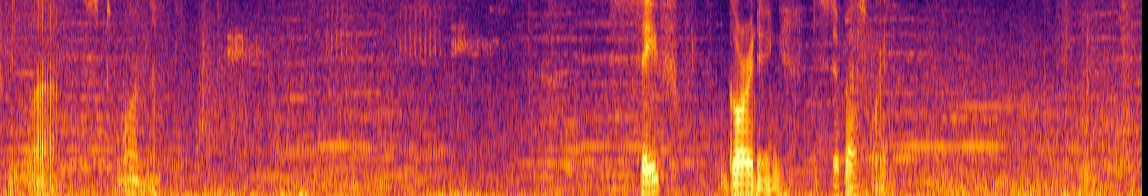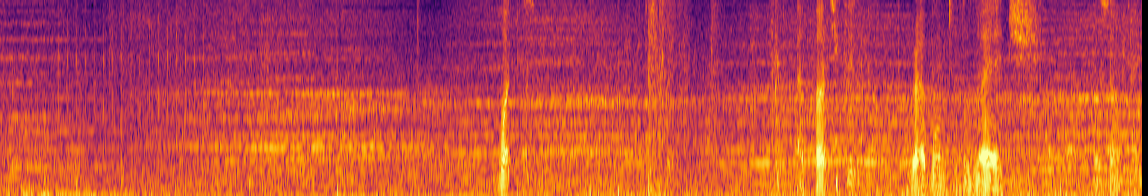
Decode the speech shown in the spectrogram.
Should be the last one. Safeguarding is the best password. What? I thought you could grab onto the ledge or something.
